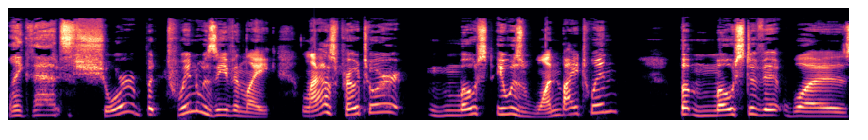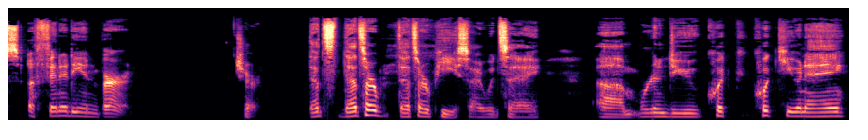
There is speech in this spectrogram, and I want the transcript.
Like that's sure, but Twin was even like last Pro Tour. Most it was won by Twin, but most of it was Affinity and Burn. Sure. That's that's our that's our piece. I would say. Um, we're gonna do quick quick Q and A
